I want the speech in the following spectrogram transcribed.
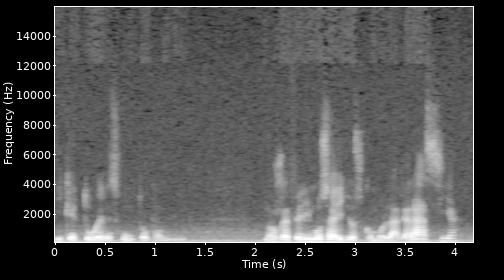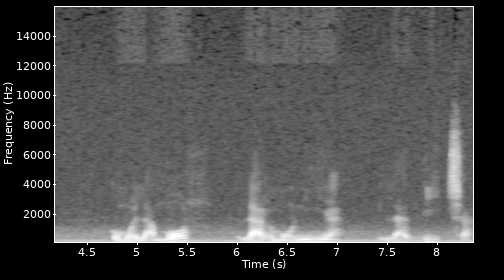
y que tú eres junto conmigo. Nos referimos a ellos como la gracia, como el amor, la armonía, la dicha,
